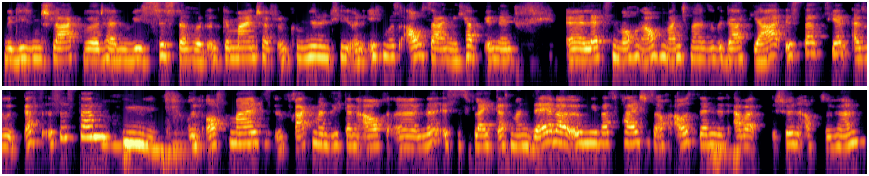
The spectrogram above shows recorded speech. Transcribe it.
mit diesen Schlagwörtern wie Sisterhood und Gemeinschaft und Community und ich muss auch sagen, ich habe in den äh, letzten Wochen auch manchmal so gedacht, ja, ist das jetzt, also das ist es dann? Hm. Und oftmals fragt man sich dann auch, äh, ne, ist es vielleicht, dass man selber irgendwie was Falsches auch aussendet, aber schön auch zu hören,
